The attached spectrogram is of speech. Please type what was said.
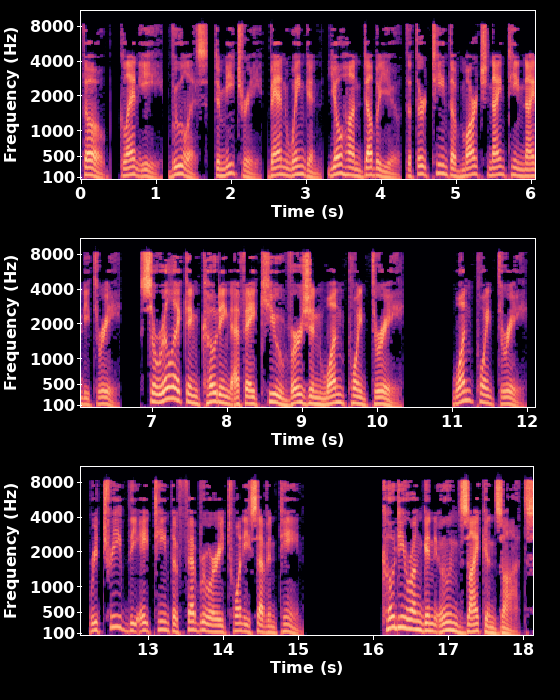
Thobe, Glenn E., Vulis, Dimitri, Van Wingen, Johann W. The 13th of March 1993. Cyrillic encoding FAQ version 1.3. 1.3. Retrieved 18 February 2017. Codierungen und Zeichensatz.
